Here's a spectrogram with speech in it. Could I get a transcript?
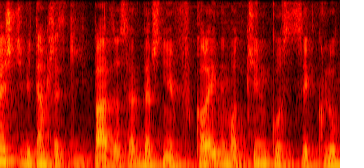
Cześć, witam wszystkich bardzo serdecznie w kolejnym odcinku z cyklu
